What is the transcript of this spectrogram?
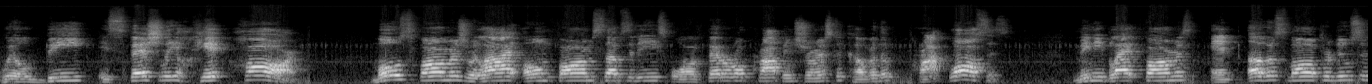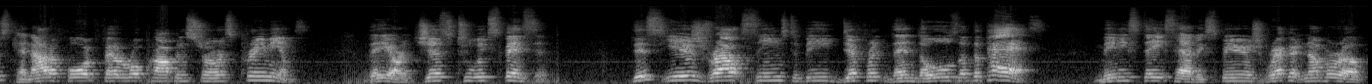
will be especially hit hard. Most farmers rely on farm subsidies or federal crop insurance to cover the crop losses. Many black farmers and other small producers cannot afford federal crop insurance premiums. They are just too expensive. This year's drought seems to be different than those of the past. Many states have experienced record number of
